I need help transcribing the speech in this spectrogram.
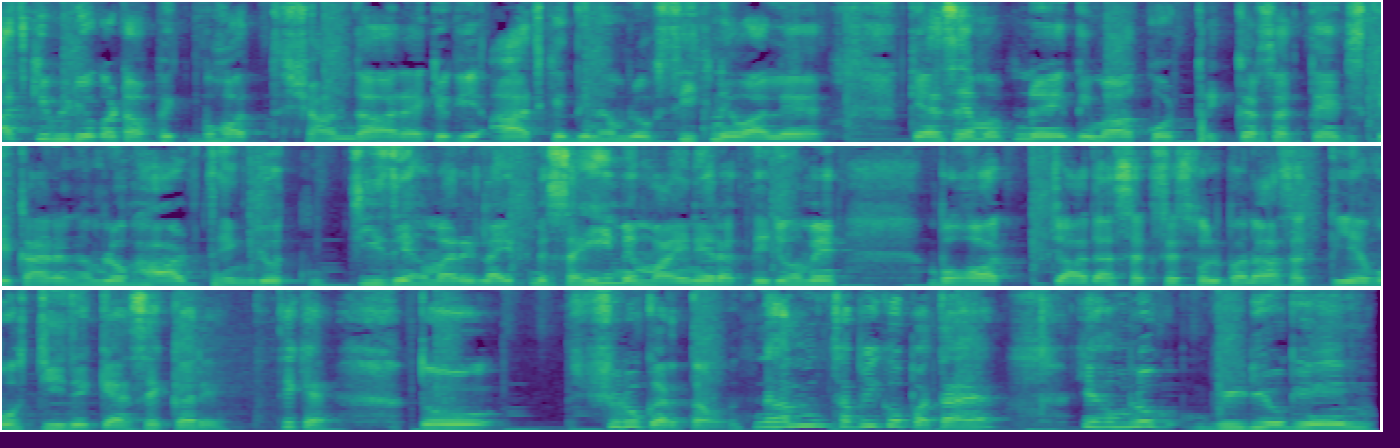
आज की वीडियो का टॉपिक बहुत शानदार है, क्योंकि आज के दिन हम लोग सीखने वाले हैं कैसे हम अपने दिमाग को ट्रिक कर सकते हैं, जिसके कारण हम लोग हार्ड थिंग जो चीज़ें हमारे लाइफ में सही में मायने रखती है, जो हमें बहुत ज़्यादा सक्सेसफुल बना सकती है, वो चीज़ें कैसे करें, ठीक है? तो शुरू करता हूँ। हम सभी को पता है कि हम लोग वीडियो गेम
